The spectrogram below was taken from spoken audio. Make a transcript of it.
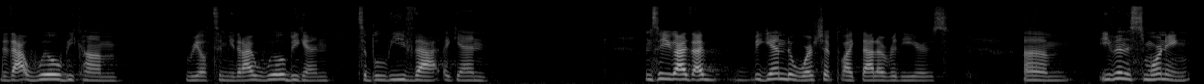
that that will become real to me, that I will begin to believe that again. And so, you guys, I've began to worship like that over the years. Um, even this morning,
